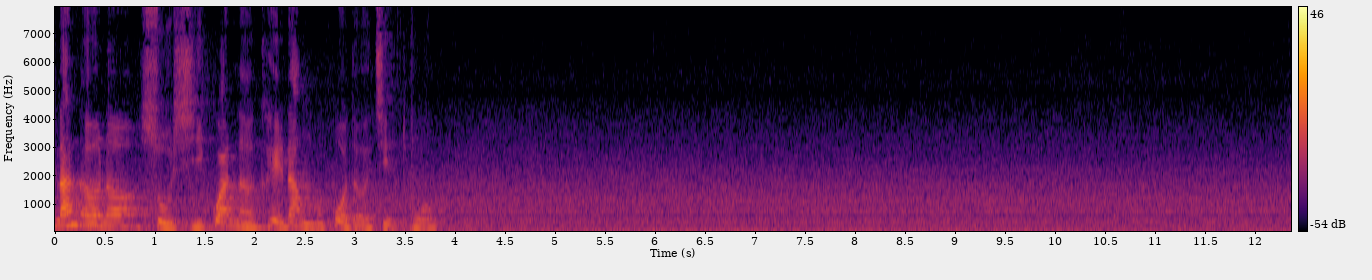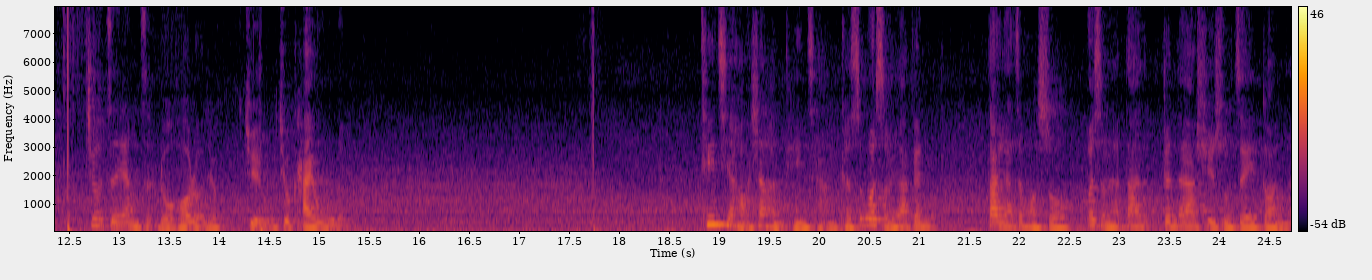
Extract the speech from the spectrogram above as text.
然而呢，数习观呢，可以让我们获得解脱。就这样子，罗喉罗就觉悟，就开悟了。听起来好像很平常，可是为什么要跟大家这么说？为什么要大跟大家叙述这一段呢？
